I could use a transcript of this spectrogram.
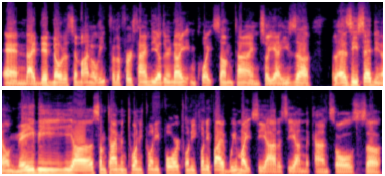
And I did notice him on Elite for the first time the other night in quite some time. So yeah, he's uh as he said, you know, maybe uh sometime in 2024, 2025, we might see Odyssey on the consoles. So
